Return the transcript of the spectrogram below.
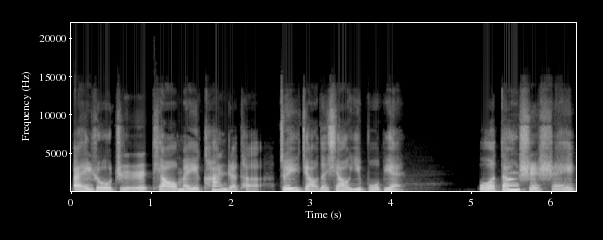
白柔指挑眉看着他。嘴角的笑意不变，我当是谁？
